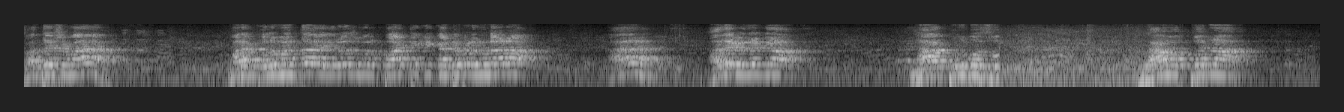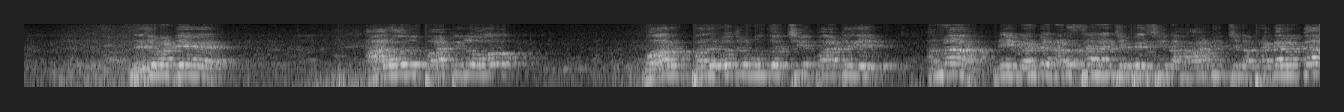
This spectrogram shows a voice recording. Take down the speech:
సంతోషమా? మన కులమంతా ఈరోజు మన పార్టీకి కట్టుబడి ఉండాలా? ఆ? నా కుటుంబ రామప్పన్న. నిజమంటే ఆ రోజు పార్టీలో వారం పది రోజుల ముందు వచ్చి పార్టీ అన్నా నీ వెంట నడుస్తానని చెప్పేసి నా మాట ఇచ్చిన ప్రకారంగా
